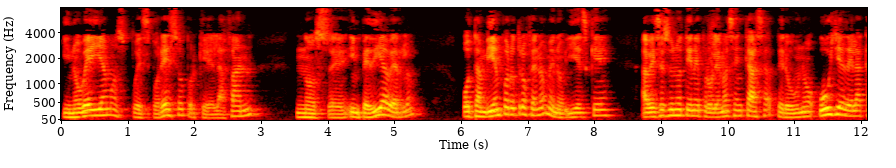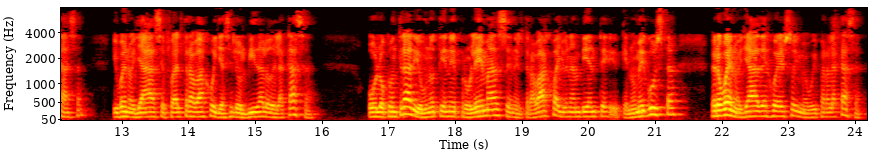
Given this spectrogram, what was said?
Y no veíamos pues por eso, porque el afán nos eh, impedía verlo, o también por otro fenómeno, y es que a veces uno tiene problemas en casa, pero uno huye de la casa y bueno, ya se fue al trabajo y ya se le olvida lo de la casa. O lo contrario, uno tiene problemas en el trabajo, hay un ambiente que no me gusta, pero bueno, ya dejo eso y me voy para la casa.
